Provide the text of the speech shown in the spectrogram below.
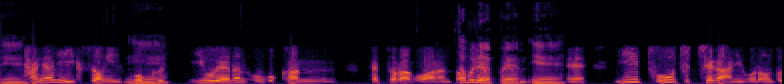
예. 당연히 익성이 있고 예. 그 이후에는 우국환 대표라고 하는 WFM. 예. 이 두 주체가 아니고는 그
